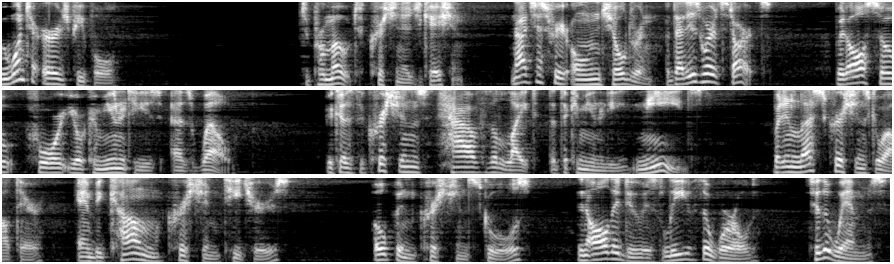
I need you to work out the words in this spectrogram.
We want to urge people to promote Christian education, not just for your own children, but that is where it starts but also for your communities as well. Because the Christians have the light that the community needs. But unless Christians go out there and become Christian teachers, open Christian schools, then all they do is leave the world to the whims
